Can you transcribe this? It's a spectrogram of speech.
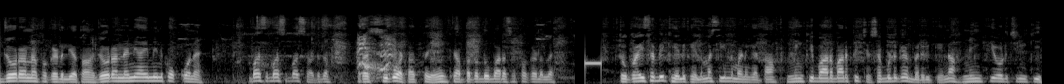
जोरा ना पकड़ लिया था। जोरा ने नहीं आई मीन कोको ने। बस बस बस, हट जा। रस्सी को हटाते ही, क्या पता दोबारा से पकड़ ले। तो गाइस अभी खेल खेल, मशीन बन गया था। मिंकी बार बार पीछे से बुड़ के भर थी ना। मिंकी और चिंकी।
